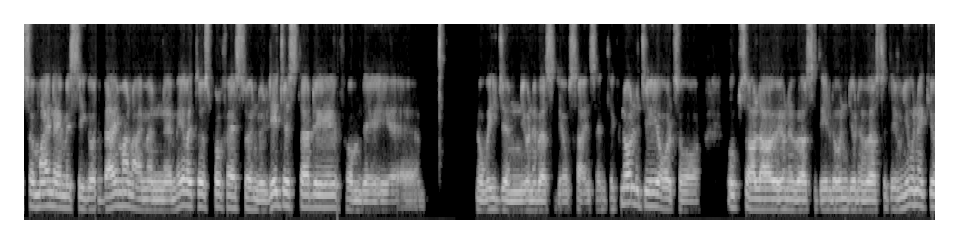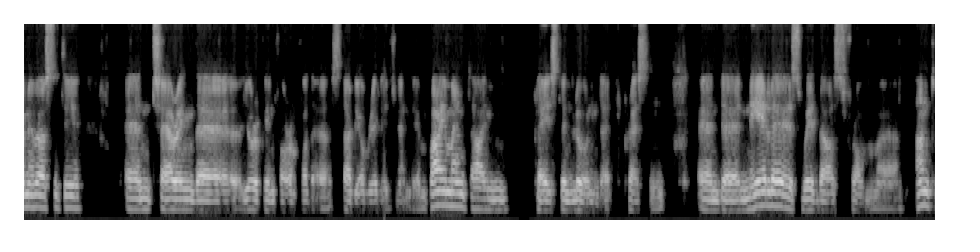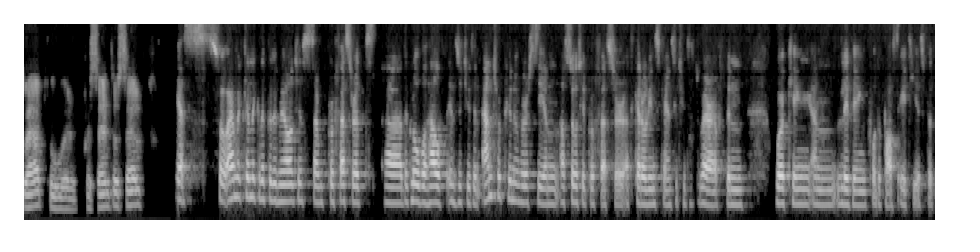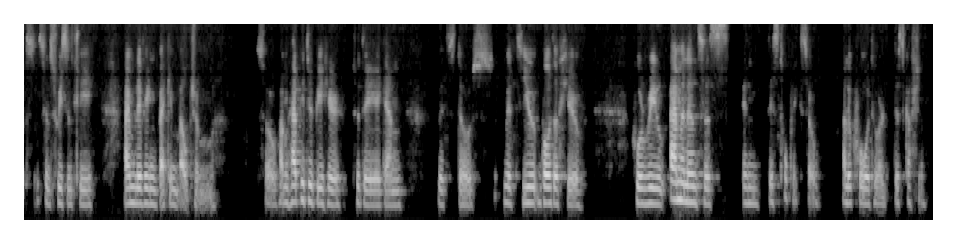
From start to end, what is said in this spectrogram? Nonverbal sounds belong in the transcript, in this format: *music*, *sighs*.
so my name is Sigurd Bergman. I'm an emeritus professor in religious study from the uh, Norwegian University of Science and Technology, also Uppsala University, Lund University, Munich University, and chairing the European Forum for the Study of Religion and the Environment. I'm placed in Lund at present. And uh, Nele is with us from uh, Antwerp, who will present herself. Yes, so I'm a clinical epidemiologist. I'm professor at uh, the Global Health Institute in Antwerp University and associate professor at Karolinska Institute, where I've been working and living for the past eight years. But since recently, I'm living back in Belgium. So I'm happy to be here today again with those, with you, both of you, who are real eminences in this topic. So I look forward to our discussion.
